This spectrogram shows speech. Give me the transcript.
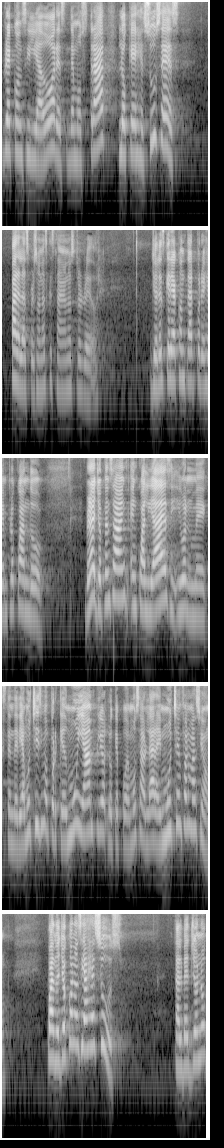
reconciliadores, demostrar lo que Jesús es para las personas que están a nuestro alrededor. Yo les quería contar, por ejemplo, cuando yo pensaba en, cualidades y, bueno, me extendería muchísimo porque es muy amplio lo que podemos hablar, hay mucha información. Cuando yo conocí a Jesús, tal vez yo no,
